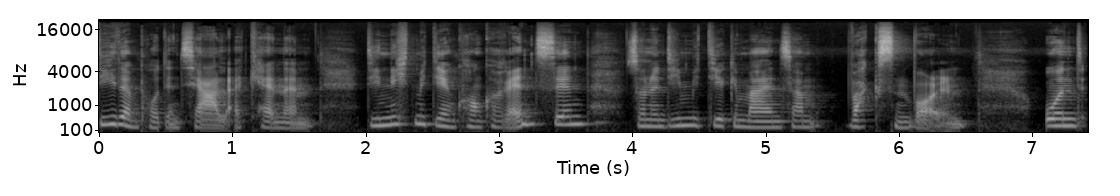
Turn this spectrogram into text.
die dein Potenzial erkennen, die nicht mit dir in Konkurrenz sind, sondern die mit dir gemeinsam wachsen wollen und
